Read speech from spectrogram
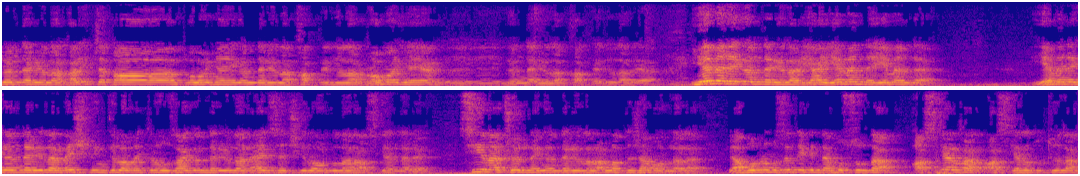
gönderiyorlar. Haliç'e ta Polonya'ya gönderiyorlar, katlediyorlar. Romanya'ya e, gönderiyorlar, katlediyorlar ya. Yemen'e gönderiyorlar ya, Yemen'de, Yemen'de. Yemen'e gönderiyorlar, 5000 kilometre uzay gönderiyorlar en seçkin orduları, askerleri. Sina çölüne gönderiyorlar, anlatacağım oraları. Ya burnumuzun dibinde Musul'da asker var, askeri tutuyorlar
